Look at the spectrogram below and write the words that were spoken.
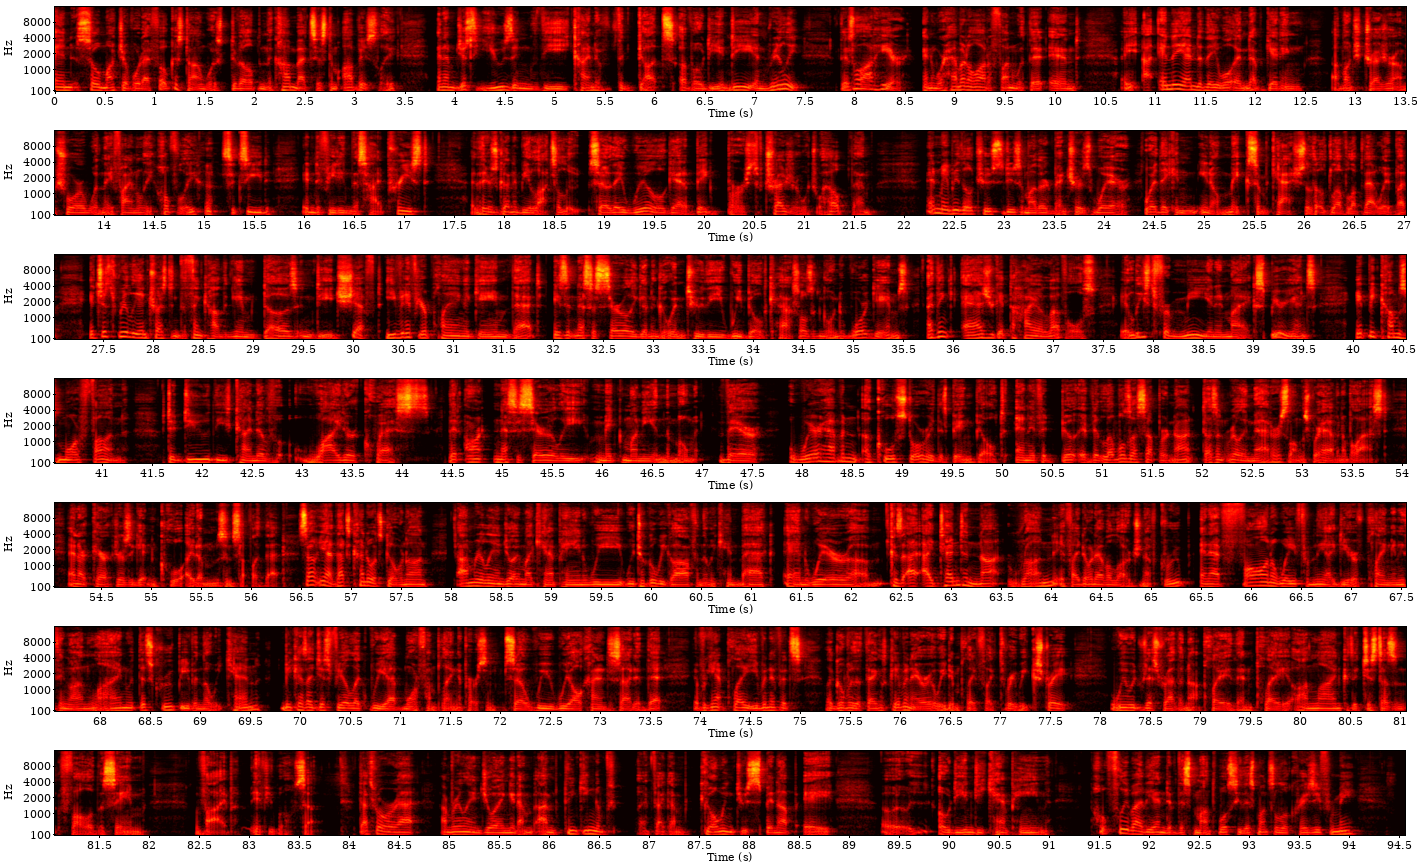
And so much of what I focused on was developing the combat system, obviously, and I'm just using the kind of the guts of OD&D. And really, there's a lot here, and we're having a lot of fun with it. And uh, in the end, they will end up getting a bunch of treasure, I'm sure, when they finally, hopefully, succeed in defeating this high priest. There's going to be lots of loot, so they will get a big burst of treasure, which will help them and maybe they'll choose to do some other adventures where where they can you know make some cash so they'll level up that way. But it's just really interesting to think how the game does indeed shift. Even if you're playing a game that isn't necessarily going to go into the we build castles and go into war games i think as you get to higher levels at least for me and in my experience it becomes more fun to do these kind of wider quests that aren't necessarily make money in the moment. They're we're having a cool story that's being built, and if it if it levels us up or not doesn't really matter as long as we're having a blast. and our characters are getting cool items and stuff like that. So yeah, that's kind of what's going on. I'm really enjoying my campaign. We we took a week off and then we came back, and we're because um, I, I tend to not run if I don't have a large enough group, and I've fallen away from the idea of playing anything online with this group, even though we can, because I just feel like we have more fun playing in person. So we we all kind of decided that if we can't play, even if it's like over the Thanksgiving area, we didn't play for like three weeks straight. We would just rather not play than play online because it just doesn't follow the same vibe, if you will. So that's where we're at. I'm really enjoying it. I'm, I'm thinking of, in fact, I'm going to spin up a uh, OD&D campaign. Hopefully by the end of this month, we'll see. This month's a little crazy for me,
